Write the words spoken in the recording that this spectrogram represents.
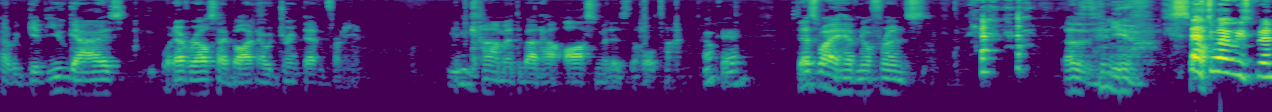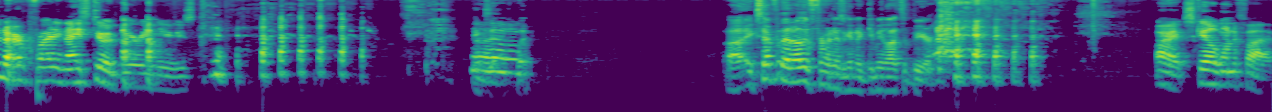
I would give you guys whatever else I bought, and I would drink that in front of you. And comment about how awesome it is the whole time. Okay. That's why I have no friends other than you. So- That's why we spend our Friday nights doing beer reviews. exactly. Uh, except for that other friend who's going to give me lots of beer. All right, scale one to five.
